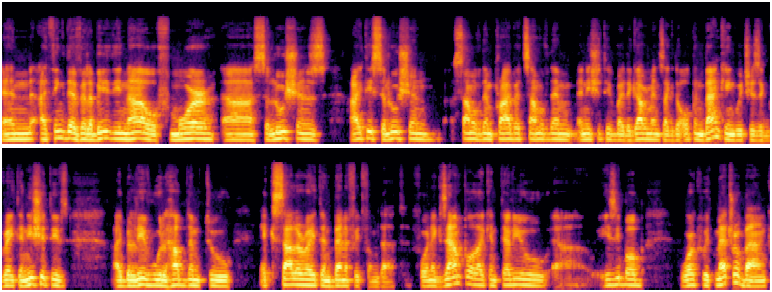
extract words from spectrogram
And I think the availability now of more uh, solutions, IT solution, some of them private, some of them initiative by the governments, like the open banking, which is a great initiative, I believe will help them to accelerate and benefit from that. For an example, I can tell you, uh, ezbob worked with Metro Bank,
